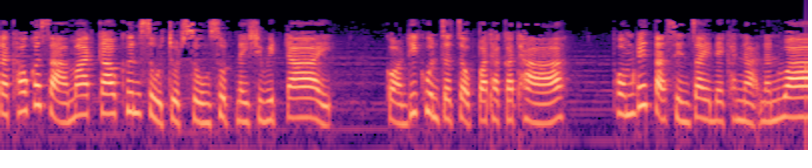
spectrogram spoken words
แต่เขาก็สามารถก้าวขึ้นสู่จุดสูงสุดในชีวิตได้ ก่อนที่คุณจะจบปาฐกถา ผมได้ตัดสินใจในขณะนั้นว่า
